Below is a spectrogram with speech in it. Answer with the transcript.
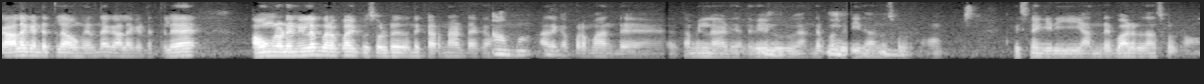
காலகட்டத்துல அவங்க இருந்த காலகட்டத்துல அவங்களோட நிலப்பரப்பா இப்ப சொல்றது வந்து கர்நாடகம். ஆமா. அதுக்கப்புறமா அந்த தமிழ்நாடு அந்த வேலூர் அந்த பகுதி தான் சொல்றோம். கிருஷ்ணகிரி அந்த பார்டர் தான் சொல்றோம்.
